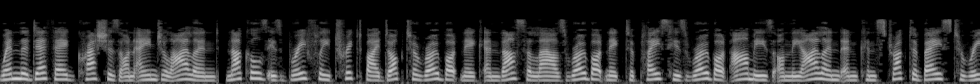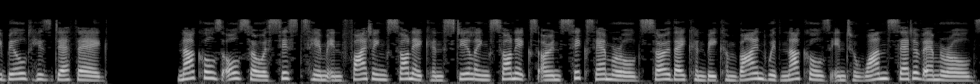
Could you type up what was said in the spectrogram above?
When the Death Egg crashes on Angel Island, Knuckles is briefly tricked by Dr. Robotnik and thus allows Robotnik to place his robot armies on the island and construct a base to rebuild his Death Egg. Knuckles also assists him in fighting Sonic and stealing Sonic's own six emeralds so they can be combined with Knuckles into one set of emeralds.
